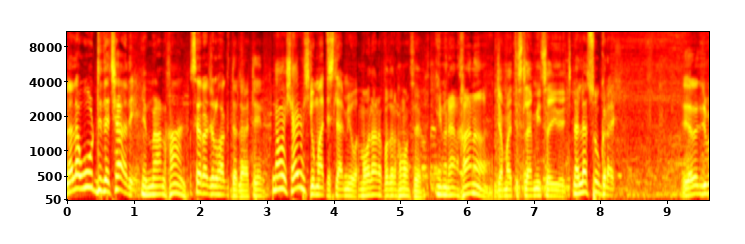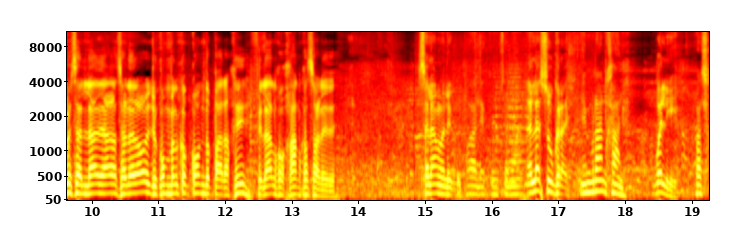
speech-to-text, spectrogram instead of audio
لا لا ووټ د چا دی عمران خان سراج الحق د لاټین نو شریف جماعت اسلامي و مولانا فضل الرحمن صاحب عمران خان جماعت اسلامي صحیح دی لا لا سوق راځي یاره جی بس الله دې هغه سړی راوړي چې کوم بلکو قوم د پاره خي فلحال خو خان ښه سړی دی سلام علیکم وعلیکم السلام الله څوک راځي عمران خان ولې بس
